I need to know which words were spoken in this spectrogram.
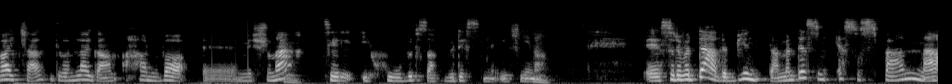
Reichelt, grunnleggeren, han var eh, misjonær til i hovedsak buddhistene i Kina. Eh, så det var der det begynte. Men det som er så spennende,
